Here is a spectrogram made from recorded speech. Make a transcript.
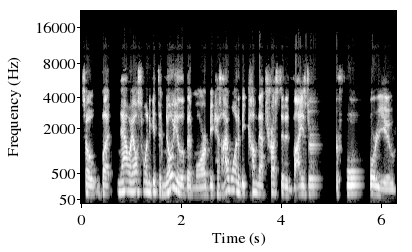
so but now i also want to get to know you a little bit more because i want to become that trusted advisor for, for you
